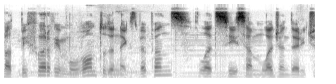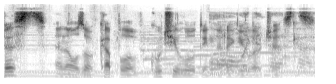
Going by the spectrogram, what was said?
But before we move on to the next weapons, let's see some legendary chests and also a couple of Gucci loot in oh, regular chests.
